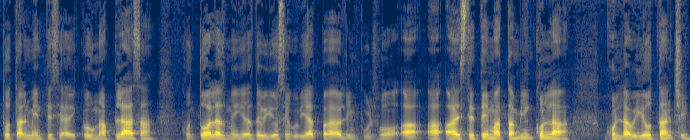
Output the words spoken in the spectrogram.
totalmente se adecuó a una plaza con todas las medidas de bioseguridad para darle impulso a, a- a este tema. También con la, con la biotanche,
